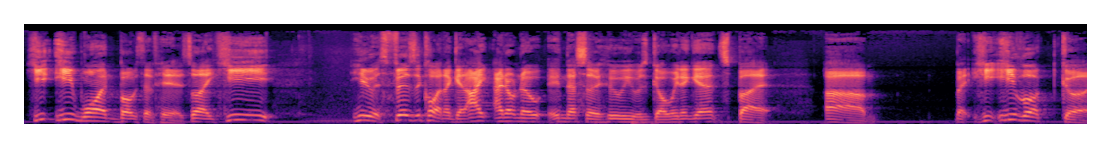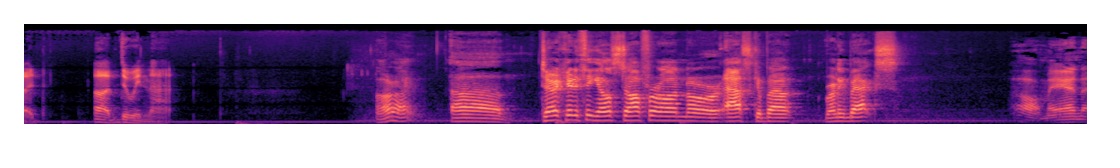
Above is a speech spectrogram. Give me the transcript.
He he won both of his. Like he he was physical, and again, I I don't know necessarily who he was going against, but um, but he he looked good uh, doing that. All right. Uh, Derek, anything else to offer on or ask about running backs? Oh man,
